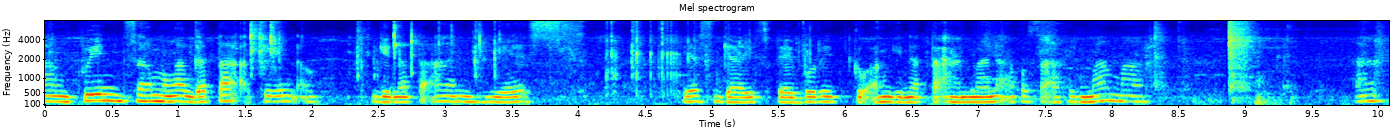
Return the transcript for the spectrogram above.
Ang queen sa mga gata. Queen of ginataan. Yes. Yes guys. Favorite ko ang ginataan. Mana ako sa aking mama. At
